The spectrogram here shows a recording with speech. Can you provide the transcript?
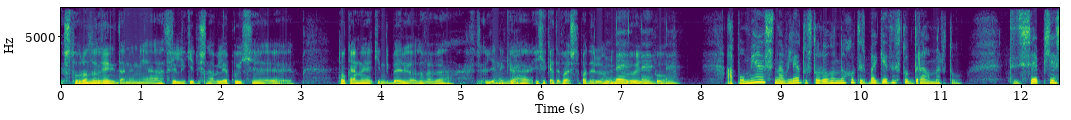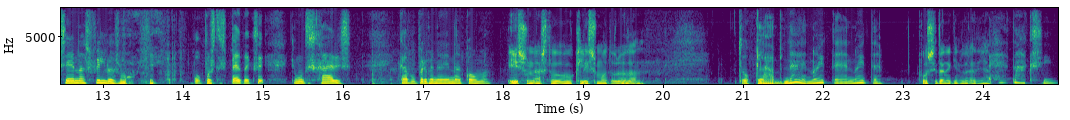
στο Ρόδο δεν ήταν μια θρηλυκή του συναυλία που είχε. Το έκανε εκείνη την περίοδο, βέβαια. Γενικά ναι. είχε κατεβάσει το παντελόνι ναι, του ναι, Iggy Pop. Ναι. Από μια συναυλία του στο Ρόδον έχω τις μπαγκέτες του ντράμερ του. Τις έπιασε ένας φίλος μου. Όπως τις πέταξε και μου τις χάρισε. Κάπου πρέπει να είναι ακόμα. Ήσουνα στο κλείσιμο του Ρόδον. Το κλαμπ, ναι, εννοείται, εννοείται. Πώς ήταν εκείνη η βραδιά; Ε, εντάξει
